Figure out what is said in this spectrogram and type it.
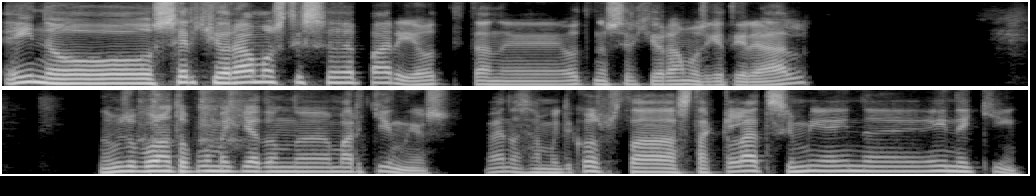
Είναι ο Σέρχιο Ράμος της ε, Παρή. Ό,τι, ήταν, ό,τι είναι ο Σέρχιο Ράμος για τη Ρεάλ. Νομίζω μπορούμε να το πούμε και για τον ε, Μαρκίνιος. Ένας αμυντικός που στα, στα κλάτ σημεία είναι, είναι εκεί.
